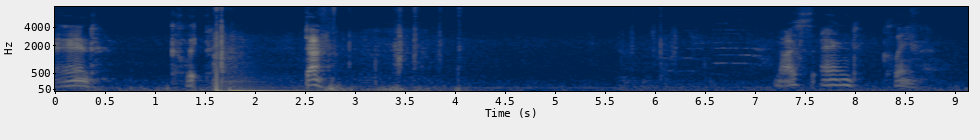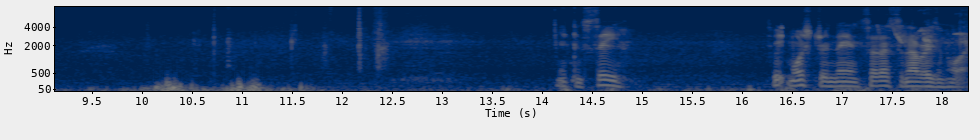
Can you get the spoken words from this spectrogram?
and clip. Done. Nice and clean. You can see bit moisture in there, so that's another reason why.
